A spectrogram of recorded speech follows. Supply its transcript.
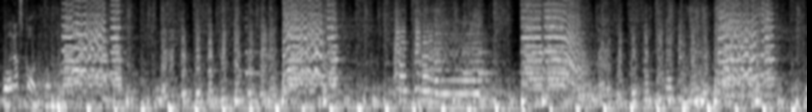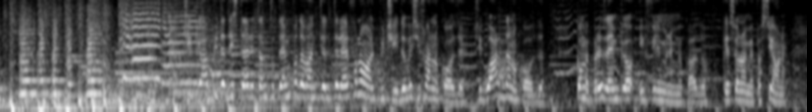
Buon ascolto! Ci capita di stare tanto tempo davanti al telefono o al PC dove si fanno cose, si guardano cose, come per esempio i film nel mio caso, che sono la mia passione.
